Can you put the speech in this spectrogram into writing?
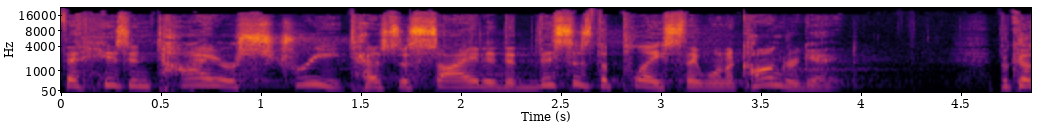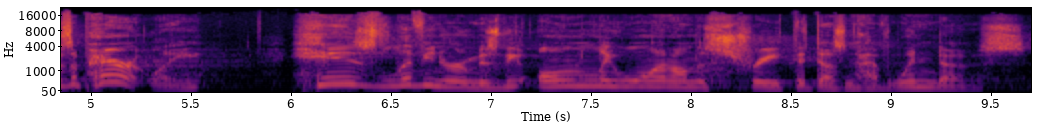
that his entire street has decided that this is the place they want to congregate. Because apparently, his living room is the only one on the street that doesn't have windows.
